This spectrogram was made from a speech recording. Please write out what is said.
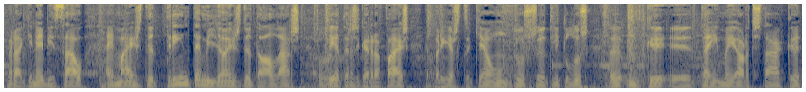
para a Guiné-Bissau em mais de 30 milhões de dólares. Letras garrafais para este que é um dos títulos que tem maior destaque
